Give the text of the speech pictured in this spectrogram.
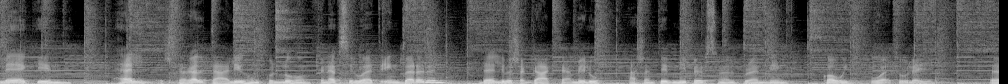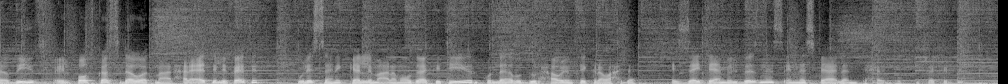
لكن هل اشتغلت عليهم كلهم في نفس الوقت in parallel ده اللي بشجعك تعمله عشان تبني personal branding قوي في وقت قليل. آه، ضيف البودكاست دوت مع الحلقات اللي فاتت ولسه هنتكلم على مواضيع كتير كلها بتدور حوالين فكرة واحدة إزاي تعمل business الناس فعلا تحبه متشكر جدا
